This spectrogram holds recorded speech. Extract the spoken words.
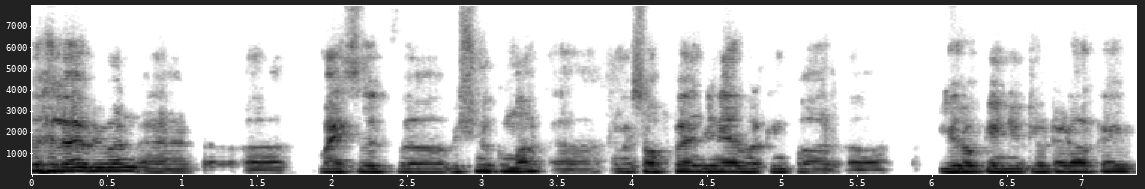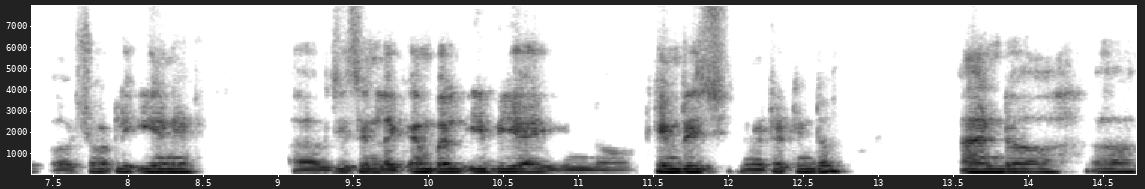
so hello everyone, and uh, uh, myself Vishnu Kumar. I'm a software engineer working for European Nucleotide Archive, shortly ENA, which is in like EMBL EBI in Cambridge, United Kingdom. And uh, uh,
